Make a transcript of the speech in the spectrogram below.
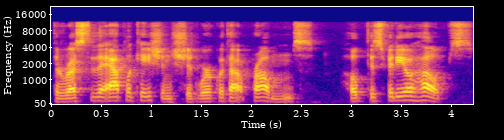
The rest of the application should work without problems. Hope this video helps.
